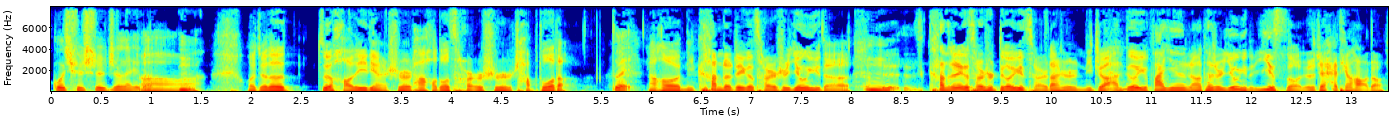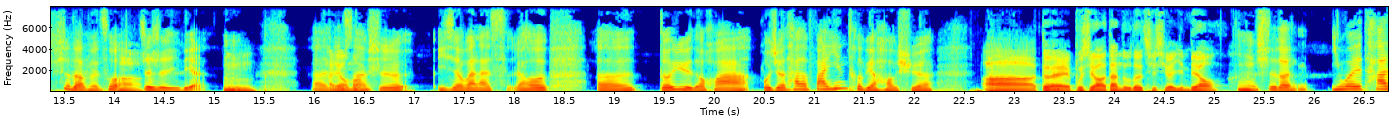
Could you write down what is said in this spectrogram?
过去式之类的。啊、嗯，我觉得最好的一点是它好多词儿是差不多的。对，然后你看着这个词儿是英语的，嗯，看着这个词儿是德语词儿，但是你只要按德语发音，然后它是英语的意思，我觉得这还挺好的。是的，没错，啊这是一点。嗯，嗯呃，就还有吗算是一些外来词，然后呃，德语的话，我觉得它的发音特别好学。啊，对，不需要单独的去学音标。嗯，是的，因为它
